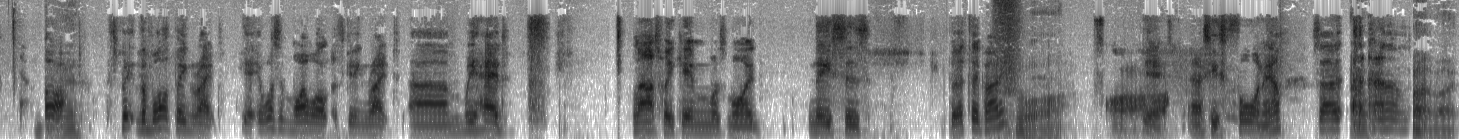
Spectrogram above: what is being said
Dear. spe- the wallet being raped. Yeah, it wasn't my wallet that's getting raped. Um, we had last weekend was my niece's birthday party. Oh. Yeah, uh, she's four now. So, um, Oh, right.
